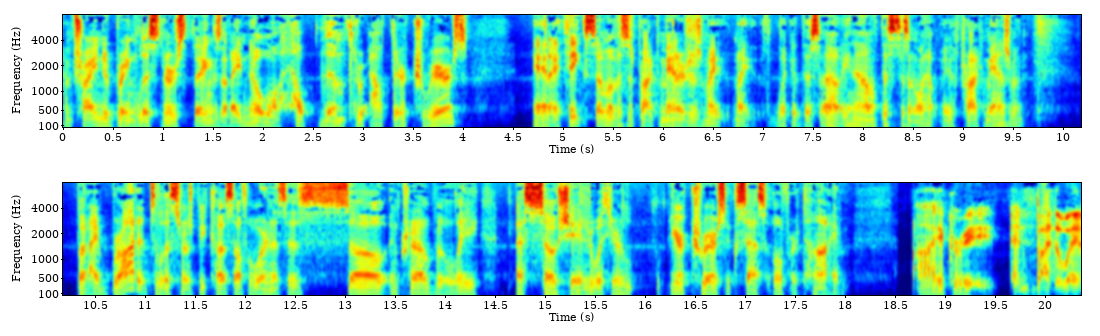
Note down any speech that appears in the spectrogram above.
I'm trying to bring listeners things that I know will help them throughout their careers and I think some of us as product managers might might look at this, oh, you know, this doesn't really help me with product management. But I brought it to listeners because self awareness is so incredibly associated with your your career success over time. I agree. And by the way,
